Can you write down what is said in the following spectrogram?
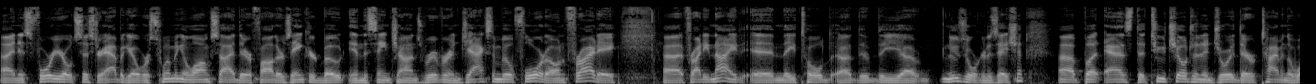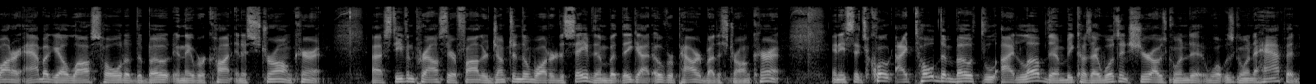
uh, and his four year old sister Abigail were swimming alongside their father's anchored boat in the St. Johns River in Jacksonville, Florida on Friday, uh, Friday night, and they told uh, the, the uh, news organization. Uh, but as the two children enjoyed their time in the water, Abigail lost hold of the boat and they were caught in a strong current. Uh, Stephen Prouse, their father, jumped into the water to save them, but they got overpowered by the strong current. And he says, "quote I told them both I loved them because I wasn't sure I was going to what was going to happen,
